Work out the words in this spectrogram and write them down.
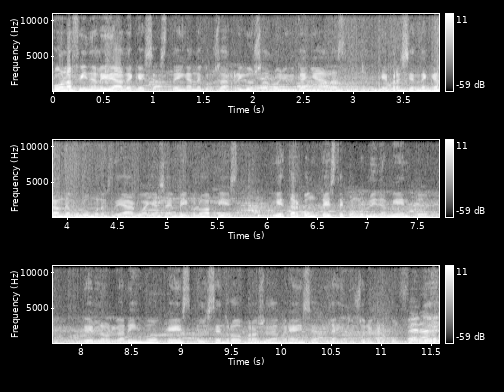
con la finalidad de que se abstengan de cruzar ríos, arroyos y cañadas que presenten grandes volúmenes de agua, ya sea en vehículos a pies, y estar conteste con el lineamiento del organismo que es el Centro de Operación de Emergencia y las instituciones que lo conforman.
